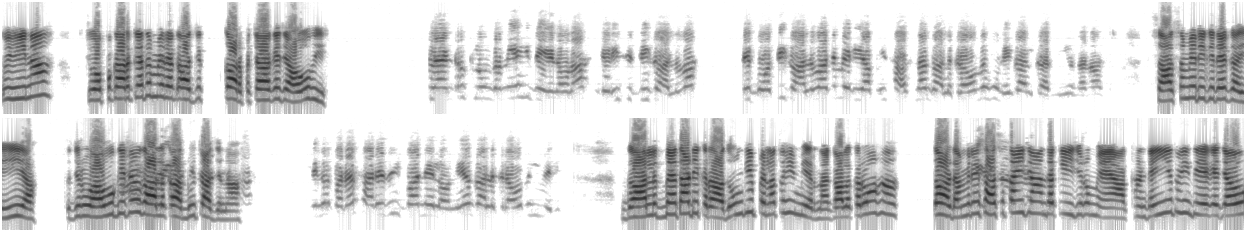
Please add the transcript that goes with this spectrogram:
ਤੁਸੀਂ ਨਾ ਚੁੱਪ ਕਰਕੇ ਤੇ ਮੇਰੇ ਅੱਜ ਘਰ ਪਹੁੰਚਾ ਕੇ ਜਾਓ ਵੀ। ਸਿਲੰਡਰ ਸਿਲੰਡਰ ਨਹੀਂ ਅਸੀਂ ਦੇਣ ਆਉਣਾ ਜਿਹੜੀ ਸਿੱਧੀ ਗੱਲ ਵਾ। ਤੇ ਬਹੁਤੀ ਗੱਲ ਵਾ ਤੇ ਮੇਰੀ ਆਪਣੀ ਸੱਸ ਨਾਲ ਗੱਲ ਕਰਾਓ ਮੈਂ ਹੁਣੇ ਗੱਲ ਕਰਨੀ ਉਹਨਾਂ ਨਾਲ। ਸੱਸ ਮੇਰੀ ਕਿਤੇ ਗਈ ਆ ਤੇ ਜਦੋਂ ਆਊਗੀ ਤੇ ਉਹ ਗੱਲ ਕਰ ਲੂ ਚੱਜ ਨਾਲ। ਮੈਨੂੰ ਪਤਾ ਸਾਰੇ ਤੁਸੀਂ ਬਹਾਨੇ ਲਾਉਂਦੇ ਆ ਗੱਲ ਕਰਾਓ ਤੁਸੀਂ ਮੇਰੀ। ਗੱਲ ਮੈਂ ਤੁਹਾਡੀ ਕਰਾ ਦੂੰਗੀ ਪਹਿਲਾਂ ਤੁਸੀਂ ਮੇਰੇ ਨਾਲ ਗੱਲ ਕਰੋ ਹਾਂ। ਤੁਹਾਡਾ ਮੇਰੇ ਸੱਸ ਤਾਂ ਹੀ ਜਾਣਦਾ ਕੀ ਜਦੋਂ ਮੈਂ ਆਖਣ ਡਈ ਆ ਤੁਸੀਂ ਦੇ ਕੇ ਜਾਓ।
